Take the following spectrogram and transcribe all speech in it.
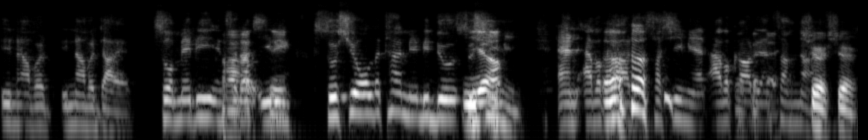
in our in our diet. So maybe instead Ah, of eating sushi all the time, maybe do sashimi and avocado, sashimi and avocado and some nuts. Sure, sure.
